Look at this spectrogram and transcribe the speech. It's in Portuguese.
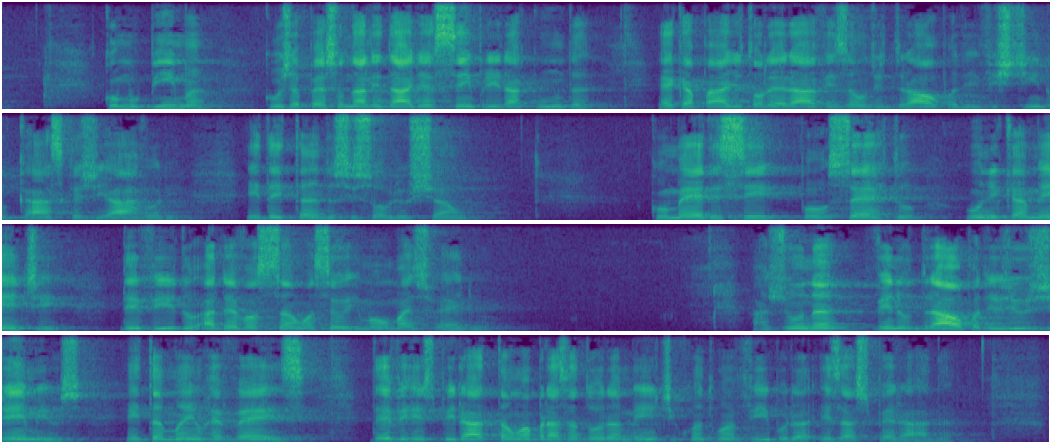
Como Bima, cuja personalidade é sempre iracunda, é capaz de tolerar a visão de Draupadi vestindo cascas de árvore e deitando-se sobre o chão. Comede-se, por certo, unicamente devido à devoção a seu irmão mais velho. Arjuna, vendo Draupadi e os gêmeos em tamanho revés, deve respirar tão abrasadoramente quanto uma víbora exasperada.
